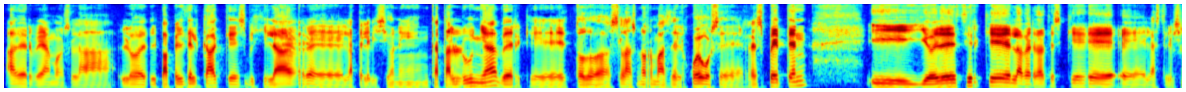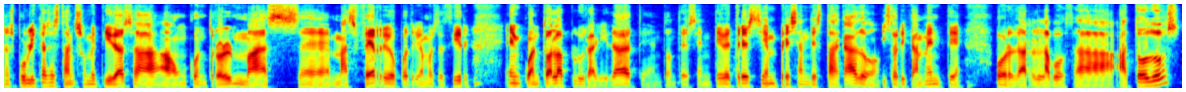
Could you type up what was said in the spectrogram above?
A ver, veamos, la- lo- el papel del CAC es vigilar eh, la televisión en Cataluña, ver que todas las normas del juego se respeten. Y yo he de decir que la verdad es que eh, las televisiones públicas están sometidas a, a un control más, eh, más férreo, podríamos decir, en cuanto a la pluralidad. Entonces, en TV3 siempre se han destacado históricamente por dar la voz a, a todos.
